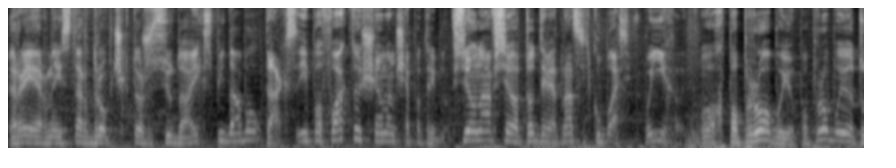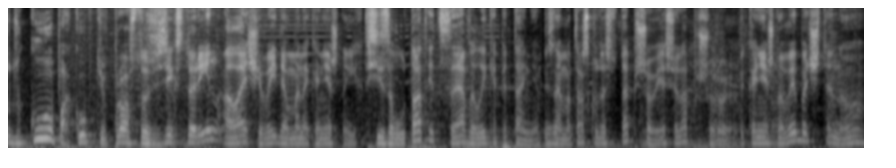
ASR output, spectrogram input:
Рейерний стардропчик теж сюди, XP дабл. Так, і по факту, що нам ще потрібно? Всього на всього, то 19 кубасів. Поїхали. Ох, попробую, попробую. Тут купа кубків просто з усіх сторін, але чи вийде в мене, звісно, їх всі залутати, це велике питання. Не знаю, матрас кудись туди пішов, я сюди пошурую. Ви, звісно, вибачте, ну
